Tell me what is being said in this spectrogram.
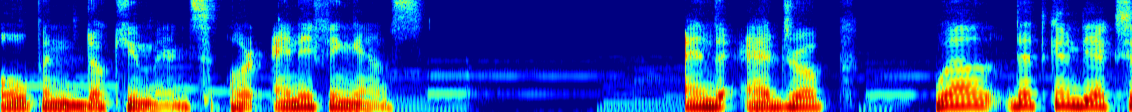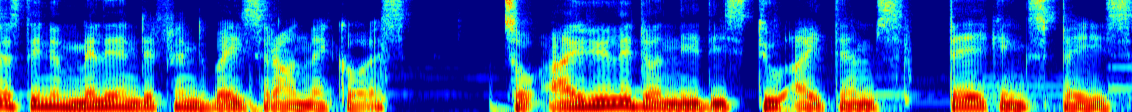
opened documents or anything else. And the airdrop, well, that can be accessed in a million different ways around macOS. So I really don't need these two items taking space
